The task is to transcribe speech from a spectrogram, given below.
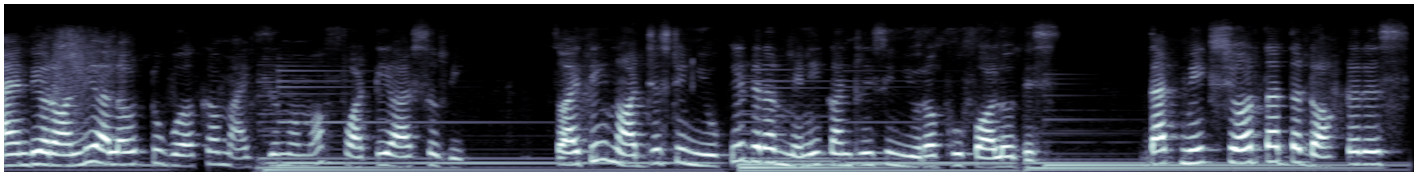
and you're only allowed to work a maximum of 40 hours a week. So I think not just in UK, there are many countries in Europe who follow this. That makes sure that the doctor is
